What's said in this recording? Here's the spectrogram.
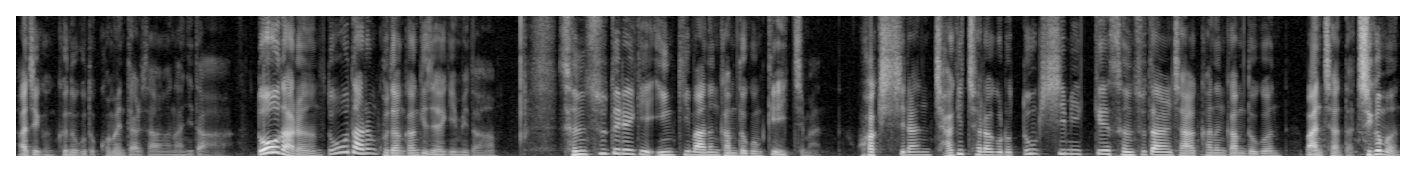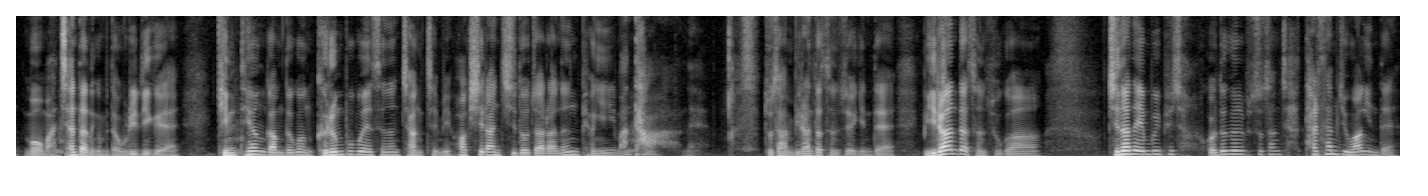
아직은 그 누구도 코멘트할 사항은 아니다. 또 다른 또 다른 구단 관계자 얘기입니다. 선수들에게 인기 많은 감독은 꽤 있지만 확실한 자기 철학으로 뚝심 있게 선수단을 장악하는 감독은 많지 않다. 지금은 뭐 많지 않다는 겁니다. 우리 리그에 김태형 감독은 그런 부분에서는 장점이 확실한 지도자라는 평이 많다. 네. 두산 미란다 선수 얘기인데 미란다 선수가 지난해 MVP죠. 골든글러브 수상자 탈삼진 왕인데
